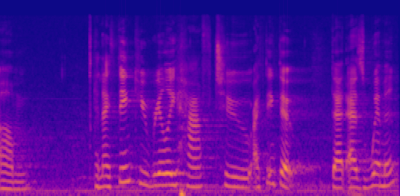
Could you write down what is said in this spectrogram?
Um, and I think you really have to. I think that that as women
